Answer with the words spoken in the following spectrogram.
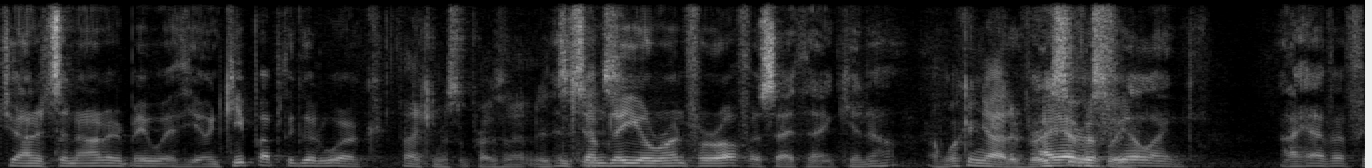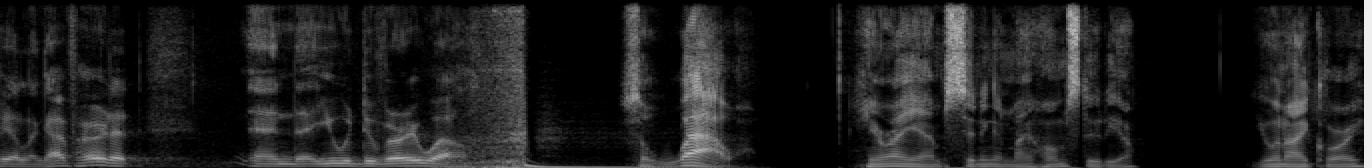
Jon, it's an honor to be with you, and keep up the good work. Thank you, Mr. President. It's, And it's- someday you'll run for office, I think, you know? I'm looking at it very seriously. I have a feeling. I have a feeling. I've heard it, and uh, you would do very well. So, wow. Here I am sitting in my home studio. You and I, Corey,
